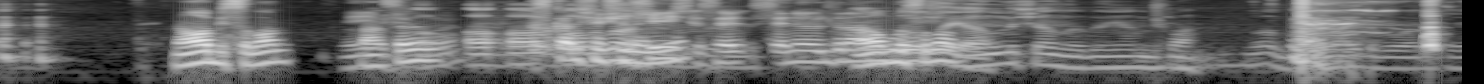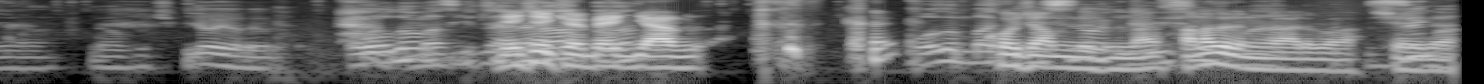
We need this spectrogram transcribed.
ne abisi lan? Ben senin Kız kardeşin Şey ne? işte sen- seni öldüren Ablası bu. lan yanlış anladın yanlış anladın. Vallahi bu arada ya. Yavrucuk. Yo yo yo. Oğlum lan. attı köpek lan. yavru. Oğlum bak Kocam dedim lan. Sana dedim galiba şeyde.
